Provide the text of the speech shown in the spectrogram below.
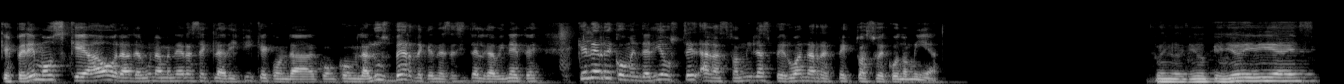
que esperemos que ahora de alguna manera se clarifique con la, con, con la luz verde que necesita el gabinete, ¿qué le recomendaría usted a las familias peruanas respecto a su economía? Bueno, lo que yo diría es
